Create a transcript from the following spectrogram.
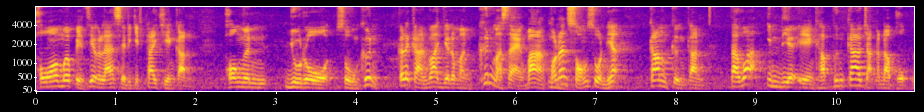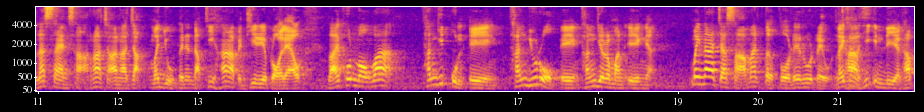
เพราะว่าเมื่อเปรียบเทียบกันแล้วเศรษฐกิจใกล้เคียงกัน พอเงินยูโรสูงขึ้น ก็เลยกลารว่าเยอรมันขึ้นมาแซงบ้าง เพราะฉะนั้นสองส่วนเนี้ยก้ากึ่งกันแต่ว่าอินเดียเองครับเพิ่งก้าวจากอันดับ 6 และแซงสหราชอาณาจักรมาอยู่เป็นอันดับที่ 5 เป็นที่เรียบร้อยแล้ว หลายคนมองว่า ทั้งญี่ปุ่นเอง ทั้งยุโรปเอง ทั้งเยอรมันเองเนี่ยไม่น่าจะสามารถเติบโตได้รวดเร็ว ในขณะที่อินเดียครับ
